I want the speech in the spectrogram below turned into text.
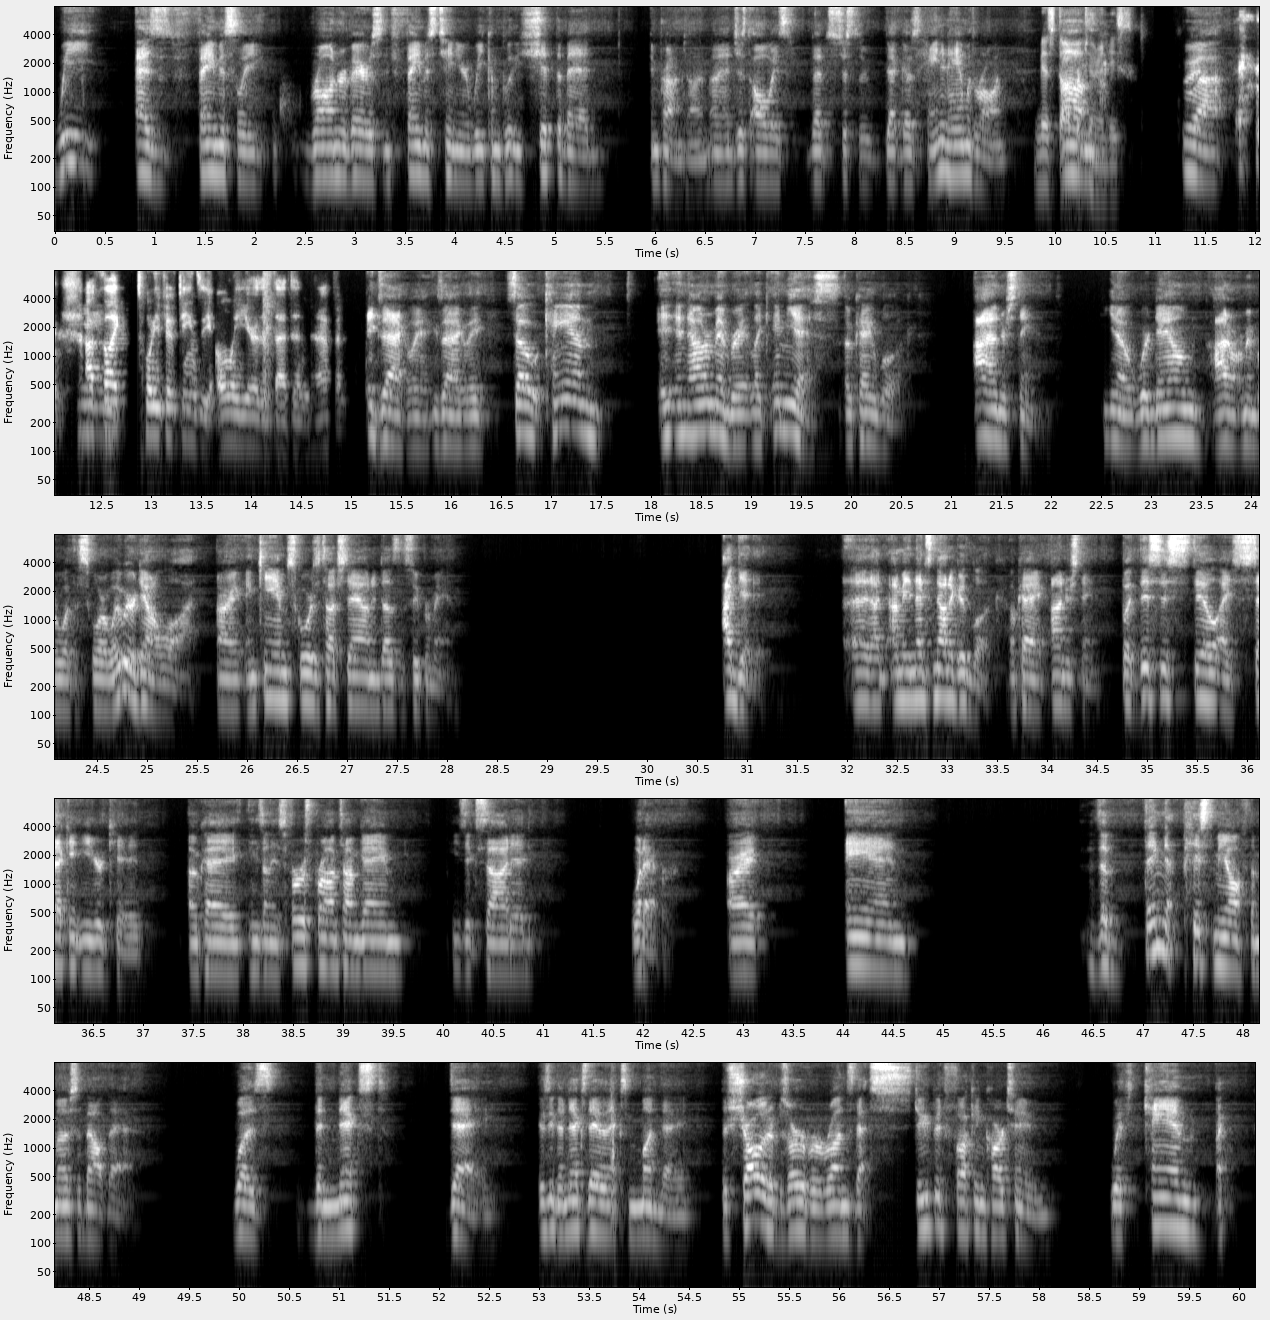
we, as famously, Ron Rivera's famous tenure, we completely shit the bed in prime time. I mean, it just always that's just a, that goes hand in hand with Ron. Missed Um, opportunities. Yeah, I feel like 2015 is the only year that that didn't happen. Exactly, exactly. So Cam, and and I remember it. Like, and yes, okay. Look, I understand. You know, we're down. I don't remember what the score. was. We were down a lot. All right, and Cam scores a touchdown and does the Superman. I get it. Uh, I, I mean, that's not a good look. Okay, I understand. But this is still a second year kid. Okay, he's on his first primetime game. He's excited. Whatever. All right. And the thing that pissed me off the most about that was the next day. It was either the next day or the next Monday. The Charlotte Observer runs that stupid fucking cartoon with Cam,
